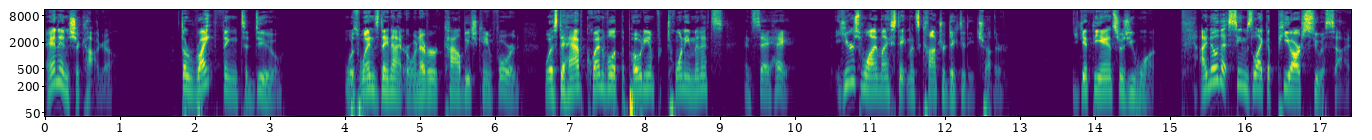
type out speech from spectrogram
and in Chicago. The right thing to do was Wednesday night or whenever Kyle Beach came forward was to have Quenneville at the podium for 20 minutes and say, hey, here's why my statements contradicted each other. You get the answers you want. I know that seems like a PR suicide,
